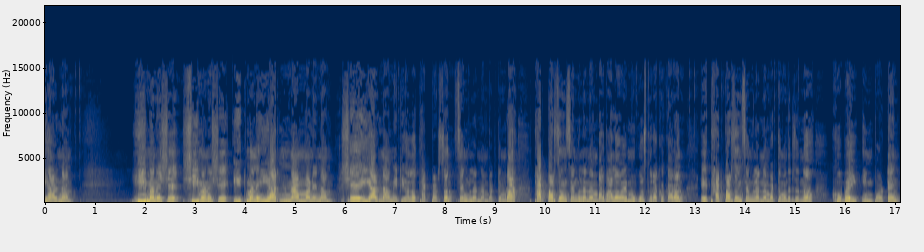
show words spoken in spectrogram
ইহার নাম। হি মানে সে, সি মানে সে, ইট মানে ইহার, নাম মানে নাম। সে ইহার নাম, এটি হলো থার্ড পার্সন সিঙ্গুলার নাম্বার তোমরা থার্ড পার্সন সিঙ্গুলার নাম্বার ভালোভাবে মুখস্থ রাখো, কারণ এই থার্ড পার্সন সিঙ্গুলার নাম্বার তোমাদের জন্য খুবই ইম্পর্টেন্ট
